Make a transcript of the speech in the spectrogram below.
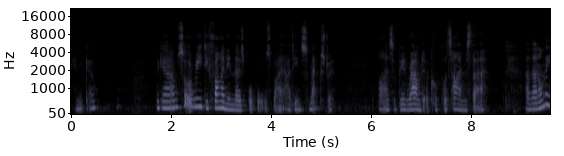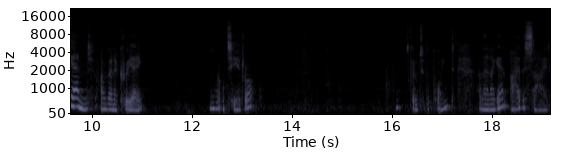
here we go. We go, I'm sort of redefining those bubbles by adding some extra lines. I've been around it a couple of times there. And then on the end, I'm going to create a little teardrop. Let's go to the point. And then again, either side,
